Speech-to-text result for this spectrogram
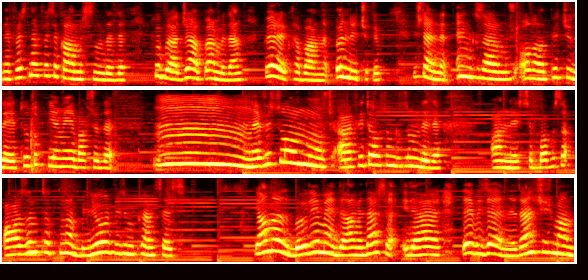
nefes nefese kalmışsın dedi. Kübra cevap vermeden börek tabağını önüne çıkıp içlerinden en kızarmış olan peçeteyi tutup yemeye başladı. Mmm nefis olmuş. Afiyet olsun kızım dedi. Annesi babası ağzın tadına biliyor bizim prenses. Yalnız böyle yemeye devam ederse ileride bize neden şişman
